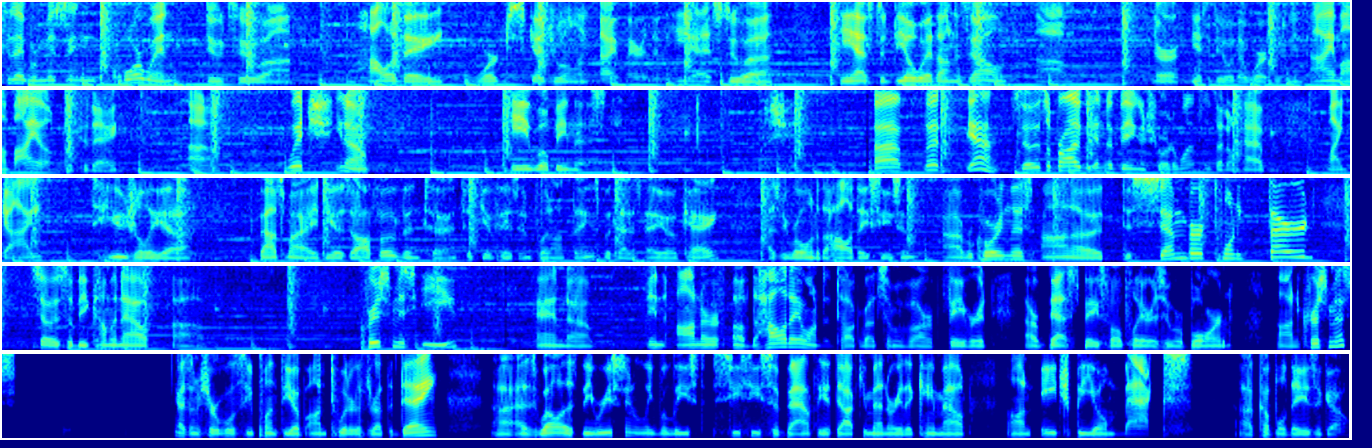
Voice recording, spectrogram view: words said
today. We're missing Corwin due to uh, some holiday work scheduling nightmare that he has to uh, he has to deal with on his own, um, or he has to deal with at work, which means I am on my own for today. Um, which you know he will be missed. Uh, but yeah, so this will probably end up being a shorter one since I don't have my guy to usually uh, bounce my ideas off of and to, and to give his input on things. But that is a okay as we roll into the holiday season. Uh, recording this on uh, December 23rd, so this will be coming out uh, Christmas Eve. And uh, in honor of the holiday, I wanted to talk about some of our favorite, our best baseball players who were born on Christmas. As I'm sure we'll see plenty of on Twitter throughout the day, uh, as well as the recently released CC Sabathia documentary that came out on HBO Max a couple days ago.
